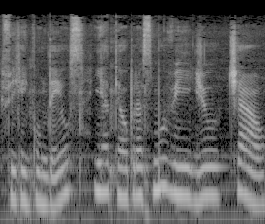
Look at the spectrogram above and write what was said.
Fiquem com Deus e até o próximo vídeo. Tchau!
